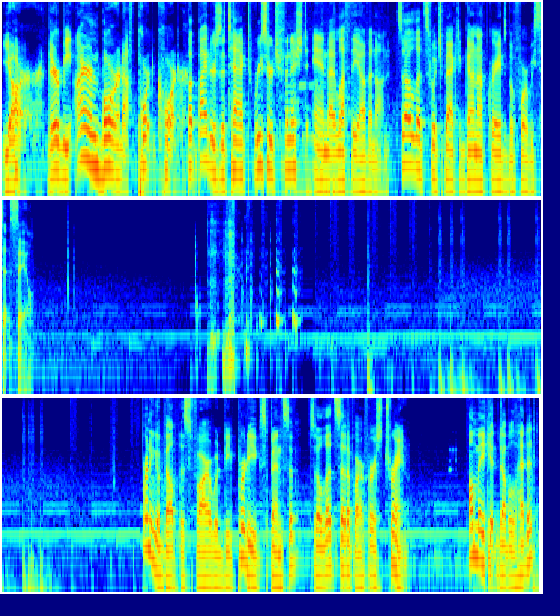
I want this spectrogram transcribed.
Yar, there be iron board off port quarter. But biters attacked, research finished, and I left the oven on. So let's switch back to gun upgrades before we set sail. Running a belt this far would be pretty expensive, so let's set up our first train. I'll make it double-headed,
